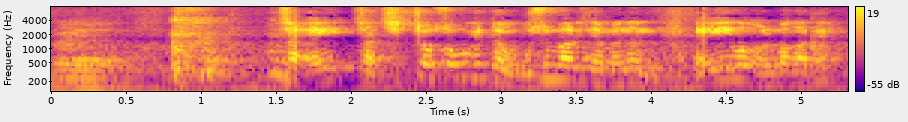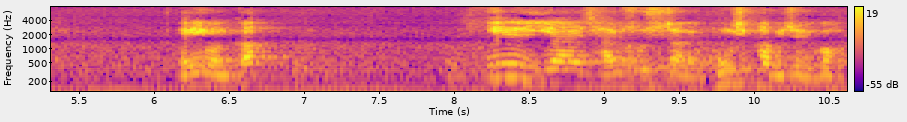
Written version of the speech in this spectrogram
네. 자, A, 자, 직접 써보겠다고 무슨 말이냐면은 A1 얼마가 돼? A1 값? 1 이하의 자유소수잖아요. 공집합이죠, 이거.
